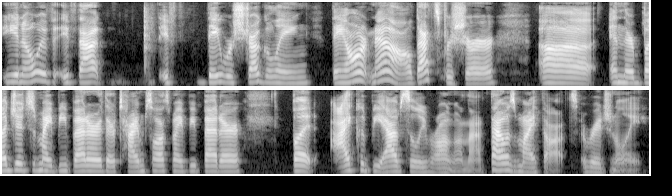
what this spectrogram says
you know if if that if they were struggling they aren't now that's for sure uh and their budgets might be better their time slots might be better but i could be absolutely wrong on that that was my thoughts originally.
